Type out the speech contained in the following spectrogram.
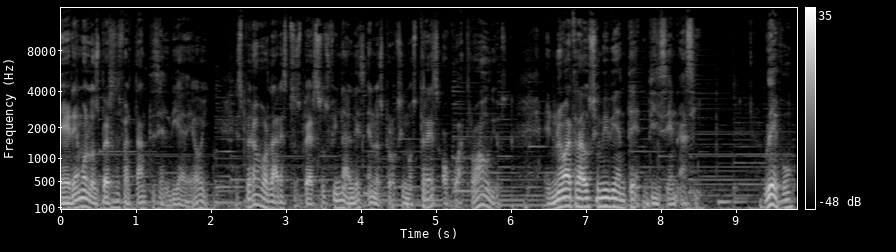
Leeremos los versos faltantes el día de hoy. Espero abordar estos versos finales en los próximos 3 o 4 audios. En nueva traducción viviente dicen así. Luego,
